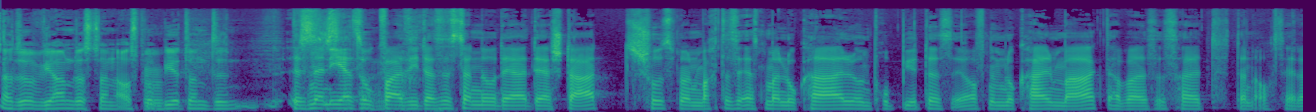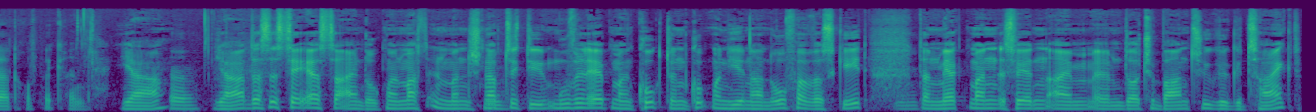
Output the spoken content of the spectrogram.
also wir haben das dann ausprobiert und äh, Das ist dann eher so quasi, das ist dann so der, der Startschuss. Man macht das erstmal lokal und probiert das auf einem lokalen Markt, aber es ist halt dann auch sehr darauf begrenzt. Ja, Ja. ja, das ist der erste Eindruck. Man macht, man schnappt sich die Movil-App, man guckt, dann guckt man hier in Hannover, was geht. Dann merkt man, es werden einem ähm, Deutsche Bahnzüge gezeigt.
